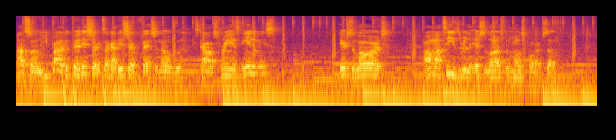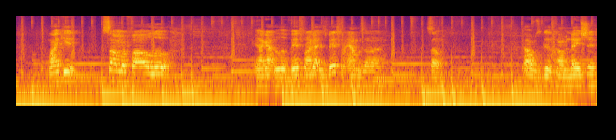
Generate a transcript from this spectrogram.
Also, you probably could pair this shirt. So I got this shirt from Fashion Nova. It's called Friends Enemies. Extra large. All my tees are really extra large for the most part. So like it summer fall look. And I got the little vest from, I got this vest from Amazon. So, that was a good combination.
